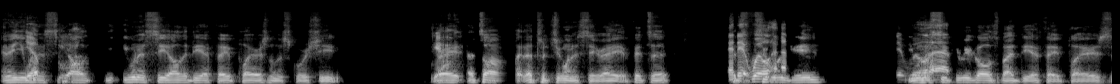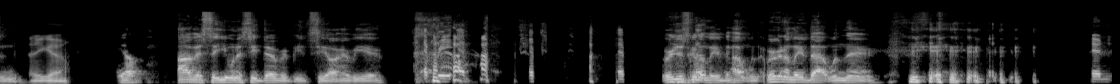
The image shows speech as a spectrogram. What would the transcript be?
and then you yep. want to see all you want to see all the DFA players on the score sheet. Yeah, right? that's all. That's what you want to see, right? If it's a and it will have, game, it will see three goals by DFA players, and there you go. Yep. Obviously, you want to see Dover beat CR every year. Every, every, every, We're just gonna leave that one. We're gonna leave that one there. and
